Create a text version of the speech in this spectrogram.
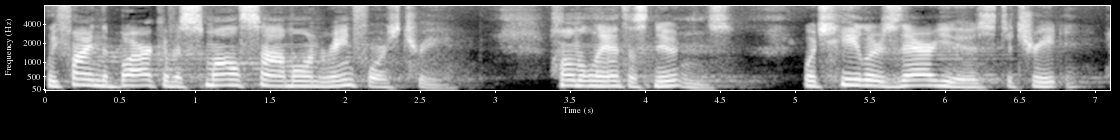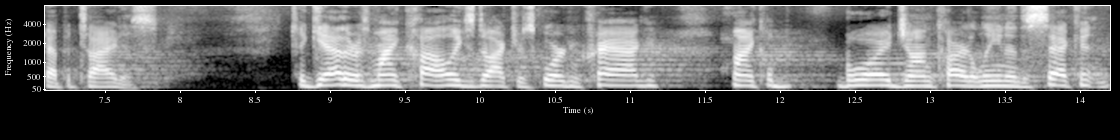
we find the bark of a small Samoan rainforest tree, Homalanthus nutans which healers there use to treat hepatitis. Together with my colleagues, Drs. Gordon Cragg, Michael Boyd, John Cardellina II,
